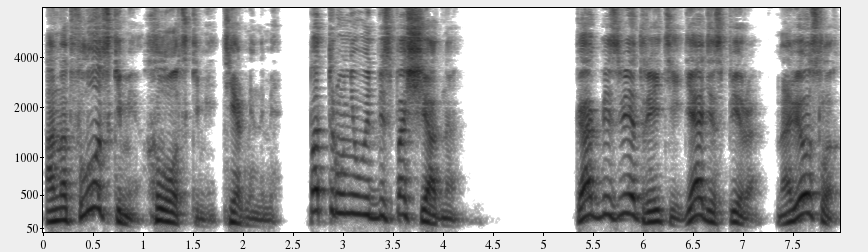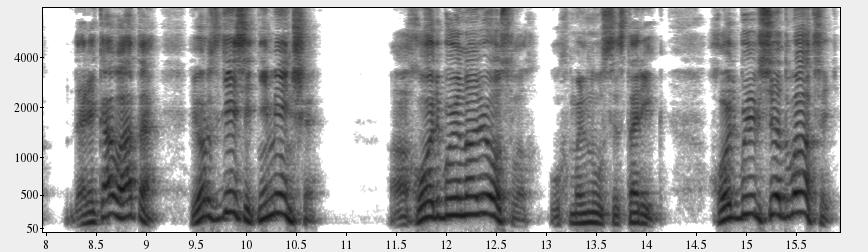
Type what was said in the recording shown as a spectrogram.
а над флотскими, хлотскими терминами подтрунивают беспощадно. Как без ветра идти, дядя Спира? На веслах? Далековато, верст десять, не меньше. А хоть бы и на веслах, ухмыльнулся старик. Хоть бы и все двадцать.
